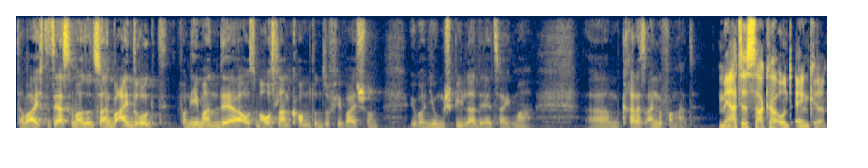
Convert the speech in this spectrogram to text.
da war ich das erste Mal sozusagen beeindruckt von jemandem, der aus dem Ausland kommt und so viel weiß schon über einen jungen Spieler, der jetzt, sag ich mal, ähm, gerade erst angefangen hat. Mertesacker und Enke,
